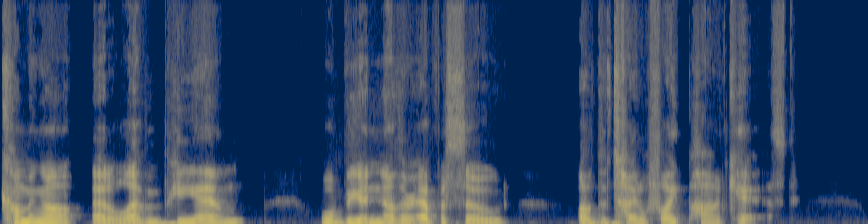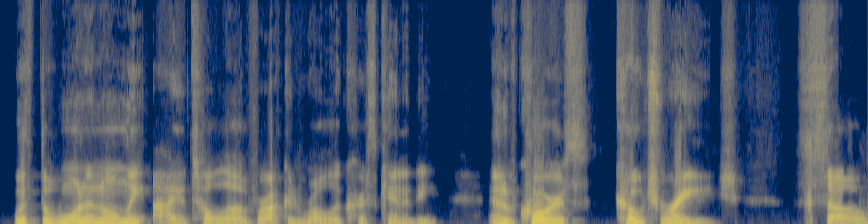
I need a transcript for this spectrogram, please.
coming up at 11 p.m. will be another episode of the Title Fight podcast with the one and only Ayatollah of rock and roller, Chris Kennedy, and of course, Coach Rage. So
